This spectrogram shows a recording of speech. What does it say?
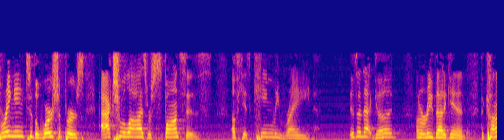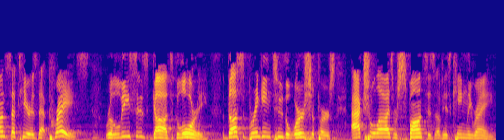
bringing to the worshipers actualized responses of His kingly reign. Isn't that good? I'm going to read that again. The concept here is that praise releases God's glory, thus bringing to the worshipers actualized responses of His kingly reign.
